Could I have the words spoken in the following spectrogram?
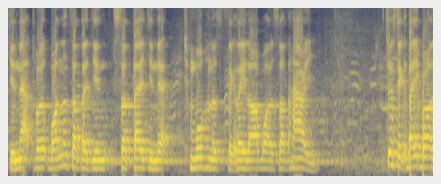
ជាអ្នកធ្វើប៉ុននឹងសិតតែជាសិតតែជាអ្នកឈ្មោះនៅសេចក្តីល្អបរិសុទ្ធហើយចឹងសេចក្តីបរ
